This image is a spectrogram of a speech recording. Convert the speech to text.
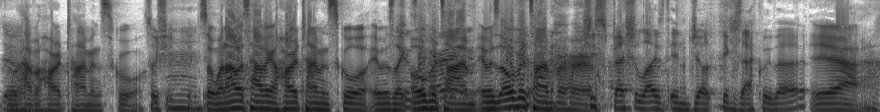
who have a hard time in school. So she Mhm. So when I was having a hard time in school, it was like She was like, overtime. It was overtime for her. she specialized in just exactly that. Yeah,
